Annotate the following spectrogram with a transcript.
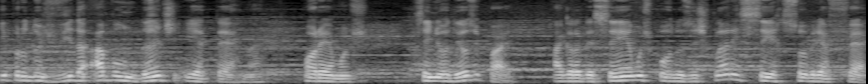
que produz vida abundante e eterna. Oremos. Senhor Deus e Pai, agradecemos por nos esclarecer sobre a fé.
